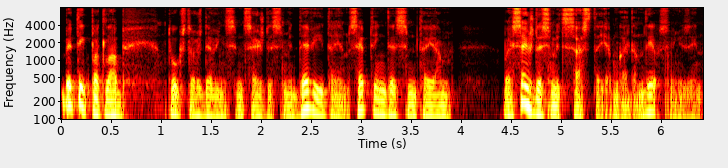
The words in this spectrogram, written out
bet tikpat labi 1969., 70. vai 66. gadam, Dievs viņu zina.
